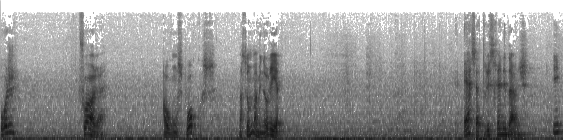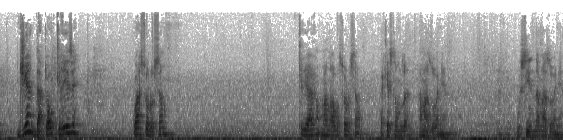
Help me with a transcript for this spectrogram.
Hoje, fora alguns poucos, nós somos uma minoria. Essa é a triste realidade. E, diante da atual crise, qual a solução? Criar uma nova solução. A questão da Amazônia. O sino da Amazônia.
